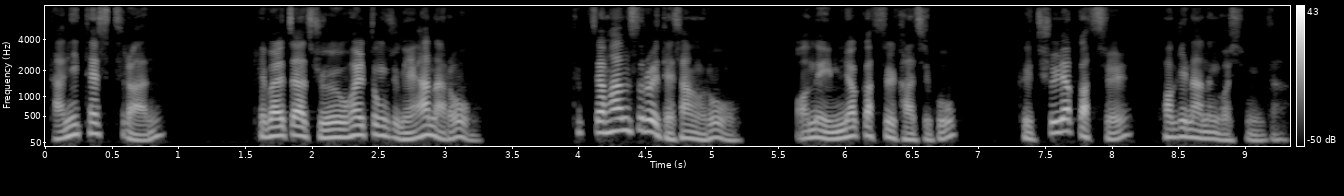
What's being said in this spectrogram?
단위 테스트란 개발자 주요 활동 중에 하나로 특정 함수를 대상으로 어느 입력값을 가지고 그 출력값을 확인하는 것입니다.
